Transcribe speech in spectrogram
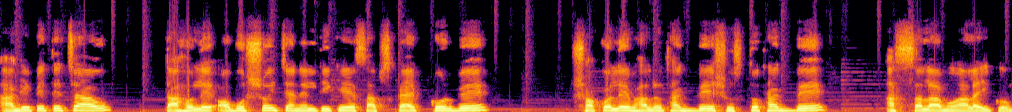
আগে পেতে চাও, তাহলে অবশ্যই চ্যানেলটিকে সাবস্ক্রাইব করবে। সকলে ভালো থাকবে, সুস্থ থাকবে। আসসালামু আলাইকুম।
